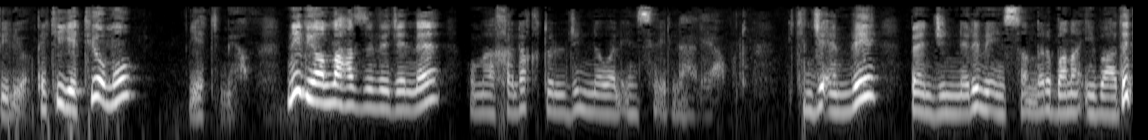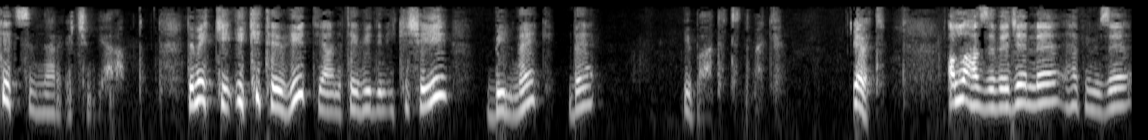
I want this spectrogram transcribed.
Biliyor. Peki yetiyor mu? Yetmiyor. Ne diyor Allah Azze ve Celle? وَمَا خَلَقْتُ الْجِنَّ وَالْاِنْسَ اِلَّا لِيَعْبُدُ İkinci emri ben cinleri ve insanları bana ibadet etsinler için yarattım. Demek ki iki tevhid yani tevhidin iki şeyi bilmek ve ibadet etmek. Evet. Allah Azze ve Celle hepimize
